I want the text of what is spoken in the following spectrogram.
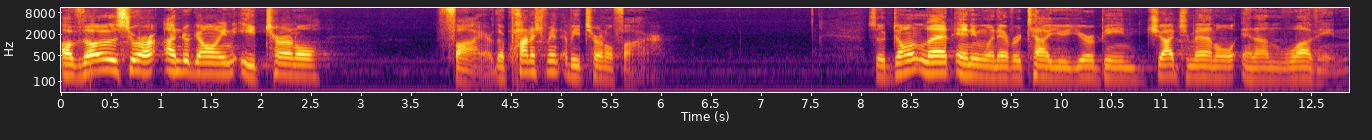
of those who are undergoing eternal fire, the punishment of eternal fire. So don't let anyone ever tell you you're being judgmental and unloving.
